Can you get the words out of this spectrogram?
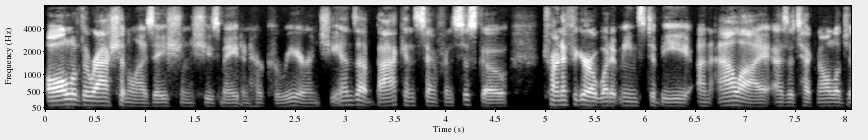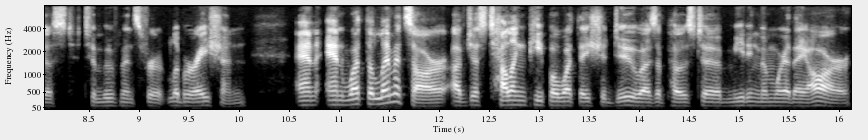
all of the rationalization she's made in her career and she ends up back in San Francisco trying to figure out what it means to be an ally as a technologist to movements for liberation and and what the limits are of just telling people what they should do as opposed to meeting them where they are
